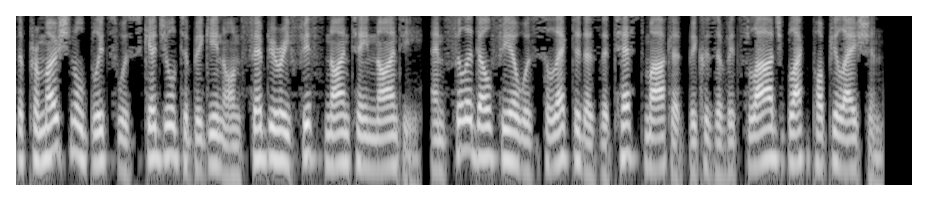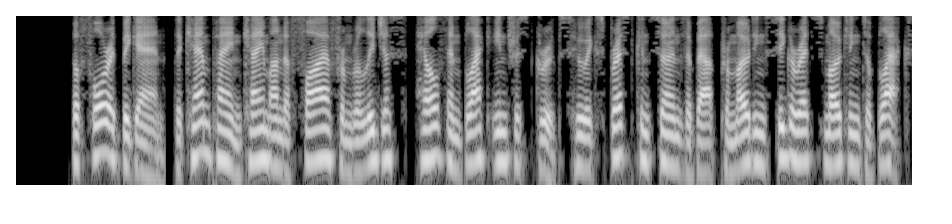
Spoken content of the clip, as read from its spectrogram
The promotional blitz was scheduled to begin on February 5, 1990, and Philadelphia was selected as the test market because of its large black population. Before it began, the campaign came under fire from religious, health, and black interest groups who expressed concerns about promoting cigarette smoking to blacks.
